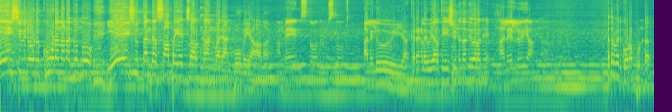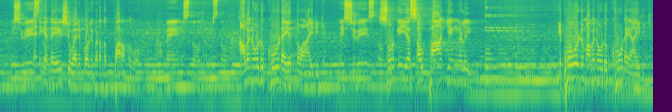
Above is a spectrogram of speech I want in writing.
യേശുവിനോട് കൂടെ നടക്കുന്നു. യേശു തന്റെ സഭയെ ചേർക്കാൻ വരാൻ പോവുകയാണ്. കരങ്ങളെ ഉയർത്തി യേശുവിന് നന്ദി പറഞ്ഞ്. എത്ര പേർക്ക് ഉറപ്പുണ്ട്? എനിക്ക് എന്റെ യേശു വരുമ്പോൾ ഇവിടെ നിന്ന് പറന്നു പോകും. അവനോട് കൂടെ എന്നും ആയിരിക്കും സ്വർഗീയ സൗഭാഗ്യങ്ങളിൽ എപ്പോഴും അവനോട് കൂടെ ആയിരിക്കും.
